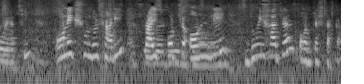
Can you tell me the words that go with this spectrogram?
পরে আছি। অনেক সুন্দর শাড়ি। প্রাইস পড়ছে অনলি দুই হাজার পঞ্চাশ টাকা।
